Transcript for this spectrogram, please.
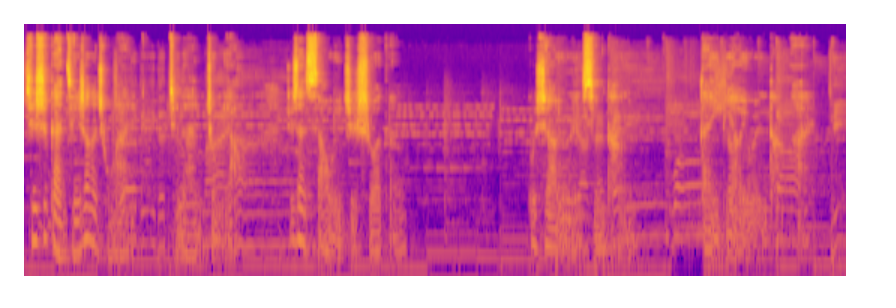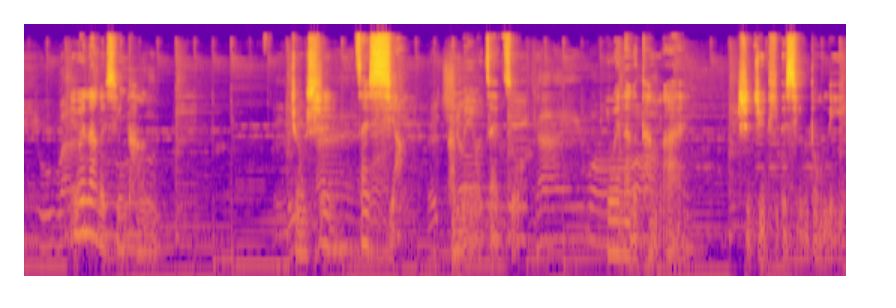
其实感情上的宠爱真的很重要，就像小五一直说的，不需要有人心疼，但一定要有人疼爱，因为那个心疼总是在想。”而没有在做，因为那个疼爱是具体的行动力。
